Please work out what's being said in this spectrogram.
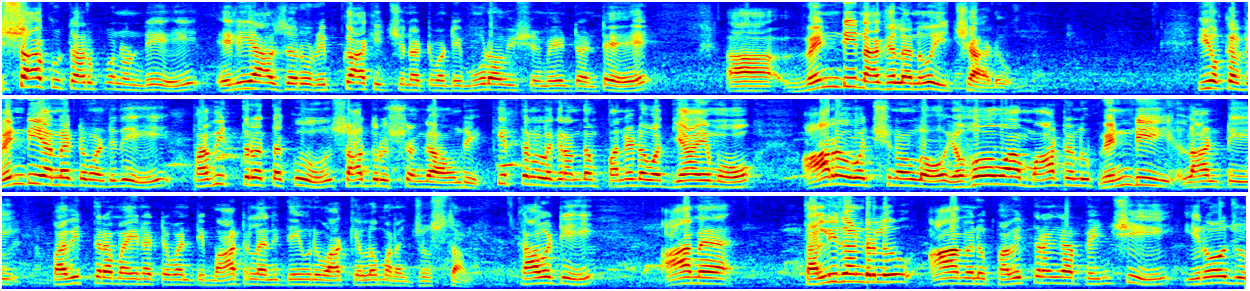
ఇషాకు తరపు నుండి ఎలియాజరు రిప్కాకి ఇచ్చినటువంటి మూడవ విషయం ఏంటంటే వెండి నగలను ఇచ్చాడు. ఈ యొక్క వెండి అన్నటువంటిది పవిత్రతకు సాదృశ్యంగా ఉంది. కీర్తనల గ్రంథం పన్నెండవ అధ్యాయము ఆరో వచనంలో యహోవా మాటలు వెండి లాంటి పవిత్రమైనటువంటి మాటలని దేవుని వాక్యంలో మనం చూస్తాం. కాబట్టి ఆమె తల్లిదండ్రులు ఆమెను పవిత్రంగా పెంచి ఈరోజు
